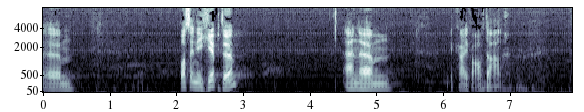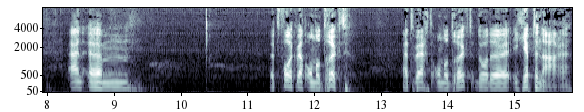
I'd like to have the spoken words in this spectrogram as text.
um, was in Egypte en um, ik ga even afdalen. En het volk werd onderdrukt. Het werd onderdrukt door de Egyptenaren.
